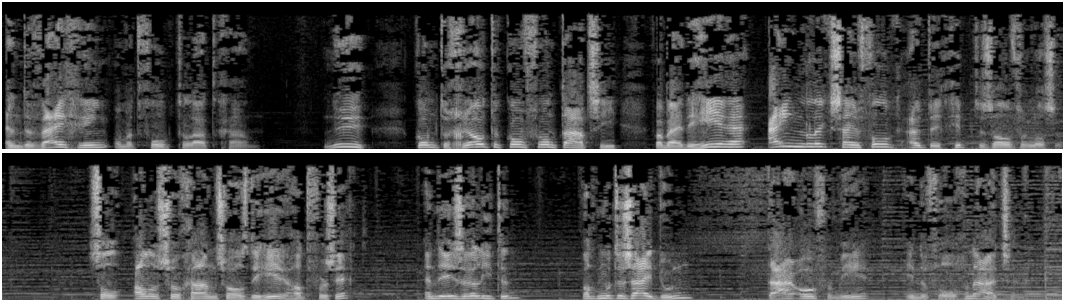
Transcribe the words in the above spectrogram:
en de weigering om het volk te laten gaan. Nu komt de grote confrontatie waarbij de Heere eindelijk zijn volk uit Egypte zal verlossen. Zal alles zo gaan zoals de Heer had voorzegd? En de Israëlieten? Wat moeten zij doen? Daarover meer in de volgende uitzending.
